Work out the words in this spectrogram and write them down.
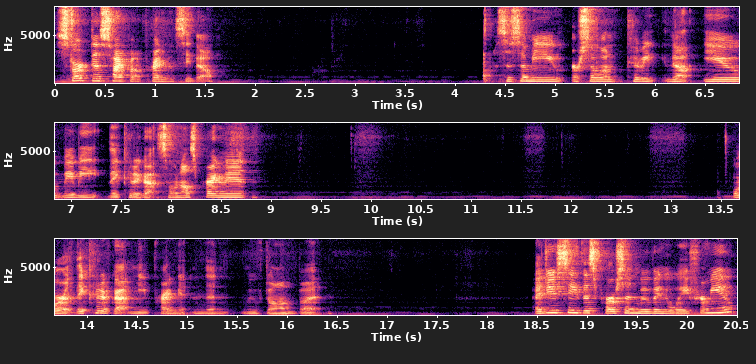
Stork does talk about pregnancy though. So some of you or someone could be not you, maybe they could have got someone else pregnant. Or they could have gotten you pregnant and then moved on, but I do see this person moving away from you.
